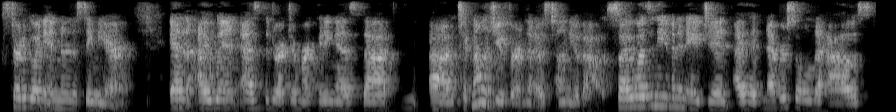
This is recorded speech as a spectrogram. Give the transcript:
started going to Inman the same year, and I went as the director of marketing as that um, technology firm that I was telling you about. So I wasn't even an agent. I had never sold a house.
